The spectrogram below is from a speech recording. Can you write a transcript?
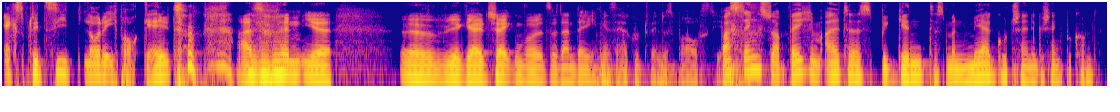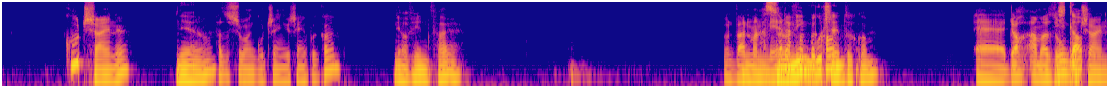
explizit, Leute, ich brauche Geld. Also wenn ihr äh, mir Geld schenken wollt, so, dann denke ich mir sehr gut, wenn du es brauchst. Ja. Was denkst du, ab welchem Alter es beginnt, dass man mehr Gutscheine geschenkt bekommt? Gutscheine? Ja. Hast du schon mal einen Gutschein geschenkt bekommen? Ja, auf jeden Fall. Und wann man Hast mehr du noch nie davon einen Gutschein bekommt? bekommen? Äh, doch, Amazon-Gutschein.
